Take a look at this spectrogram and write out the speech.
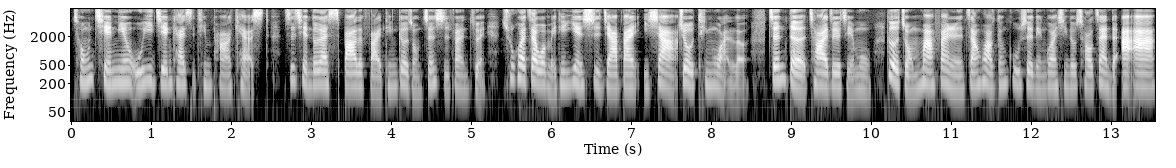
从前年无意间开始听 Podcast，之前都在 Spotify 听各种真实犯罪，出快在我每天厌世加班一下就听完了，真的超爱这个节目，各种骂犯人的脏话跟故事的连贯性都超赞的啊啊！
